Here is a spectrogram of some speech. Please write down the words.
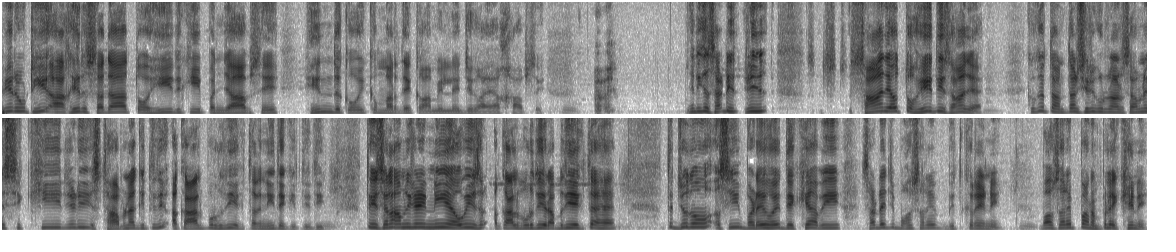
ਫਿਰ ਉਠੀ ਆਖਿਰ ਸਦਾ ਤੌਹੀਦ ਕੀ ਪੰਜਾਬ ਸੇ? ਹਿੰਦ ਕੋ ਇੱਕ ਮਰਦੇ ਕਾਮਿਲ ਨੇ ਜਗਾਇਆ ਖਾਬ ਸੇ। ਯਾਨੀ ਕਿ ਸਾਡੀ ਜਿਹੜੀ ਸਾਂਝ ਹੈ ਉਹ ਤੌਹੀਦ ਦੀ ਸਾਂਝ ਹੈ। ਕਿਉਂਕਿ ਧੰਨ ਧੰਨ ਸ੍ਰੀ ਗੁਰੂ ਨਾਨਕ ਸਾਹਿਬ ਨੇ ਸਿੱਖੀ ਜਿਹੜੀ ਸਥਾਪਨਾ ਕੀਤੀ ਸੀ, ਅਕਾਲ ਪੁਰਖ ਦੀ ਏਕਤਾ ਦੀ ਨੀਂਹ ਤੇ ਕੀਤੀ ਸੀ। ਤੇ ਇਸਲਾਮ ਦੀ ਜਿਹੜੀ ਨੀਂਹ ਹੈ, ਉਹ ਵੀ ਅਕਾਲ ਪੁਰਖ ਦੀ ਰੱਬ ਦੀ ਏਕਤਾ ਹੈ। ਤੇ ਜਦੋਂ ਅਸੀਂ ਬੜੇ ਹੋਏ ਦੇਖਿਆ ਵੀ ਸਾਡੇ 'ਚ ਬਹੁਤ ਸਾਰੇ ਵਿਤਕਰੇ ਨੇ, ਬਹੁਤ ਸਾਰੇ ਭਰਮ ਭੁਲੇਖੇ ਨੇ,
